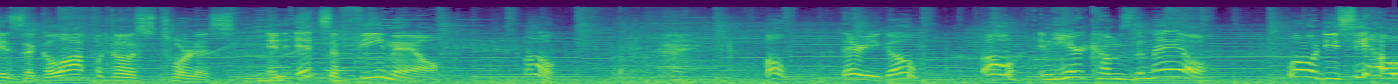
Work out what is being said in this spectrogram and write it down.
is a Galapagos tortoise, and it's a female. Oh. Oh, there you go. Oh, and here comes the male. Whoa, do you see how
